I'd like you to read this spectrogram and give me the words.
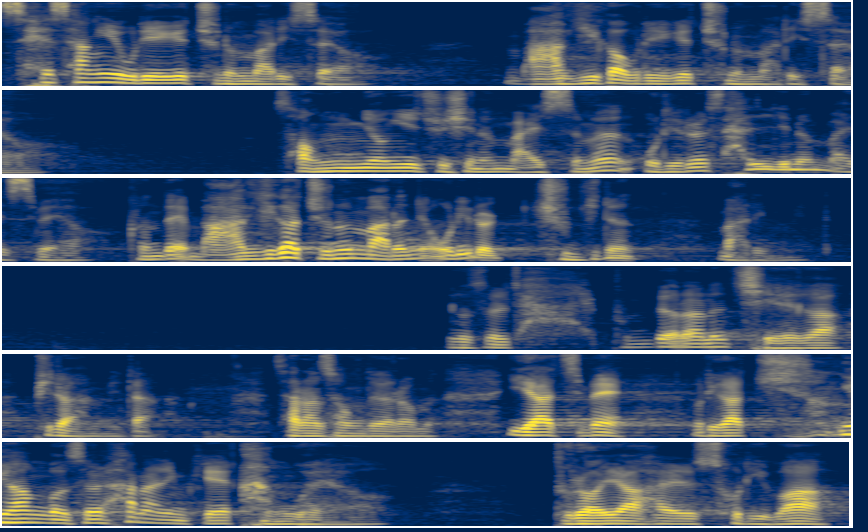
세상이 우리에게 주는 말이 있어요. 마귀가 우리에게 주는 말이 있어요. 성령이 주시는 말씀은 우리를 살리는 말씀이에요. 그런데 마귀가 주는 말은요, 우리를 죽이는 말입니다. 이것을 잘 분별하는 지혜가 필요합니다. 사랑하는 성도 여러분, 이 아침에 우리가 중요한 것을 하나님께 간구해요. 들어야 할 소리와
